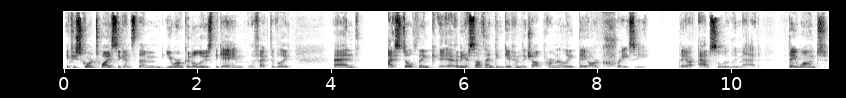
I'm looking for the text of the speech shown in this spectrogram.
if you scored twice against them, you weren't going to lose the game effectively. And I still think, I mean, if Southampton give him the job permanently, they are crazy. They are absolutely mad. They won't.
